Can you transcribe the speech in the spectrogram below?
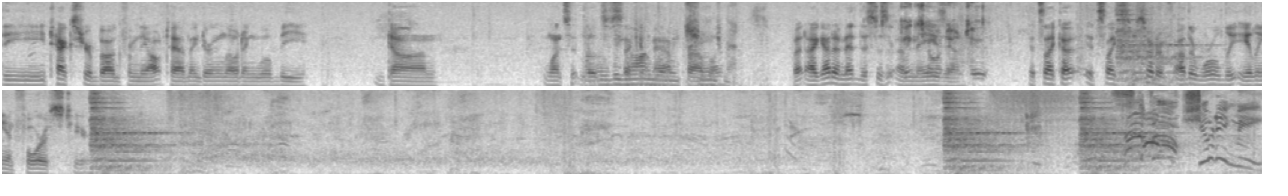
the texture bug from the alt tabbing during loading will be gone once it loads the second gone when we map, probably. maps. But I gotta admit, this is Pig's going amazing. Down too. It's like a, it's like some sort of otherworldly alien forest here. Stop shooting me!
